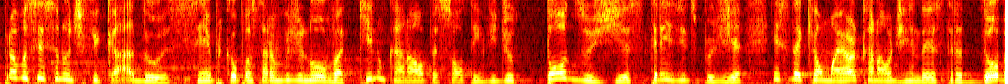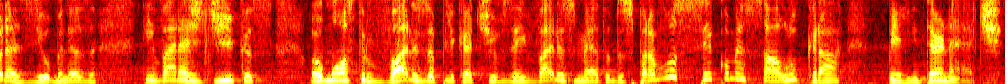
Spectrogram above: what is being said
para você ser notificado sempre que eu postar um vídeo novo aqui no canal, pessoal. Tem vídeo todos os dias, três vídeos por dia. Esse daqui é o maior canal de renda extra do Brasil, beleza? Tem várias dicas, eu mostro vários aplicativos aí, vários métodos para você começar a lucrar pela internet.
